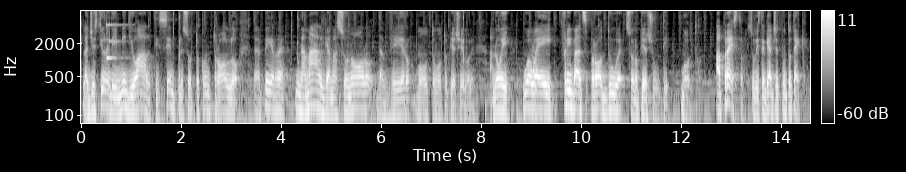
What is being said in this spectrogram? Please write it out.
la gestione dei medio-alti sempre sotto controllo eh, per un'amalgama sonoro davvero molto molto piacevole. A noi Huawei FreeBuds Pro 2 sono piaciuti molto. A presto su MrGadget.tech!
